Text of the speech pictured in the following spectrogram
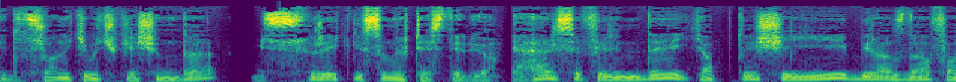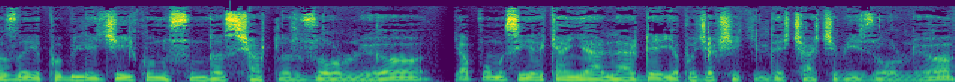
Ediz şu an iki buçuk yaşında sürekli sınır test ediyor. Her seferinde yaptığı şeyi biraz daha fazla yapabileceği konusunda şartları zorluyor. Yapmaması gereken yerlerde yapacak şekilde çerçeveyi zorluyor.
